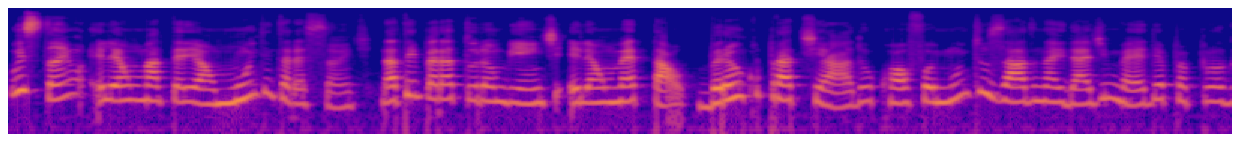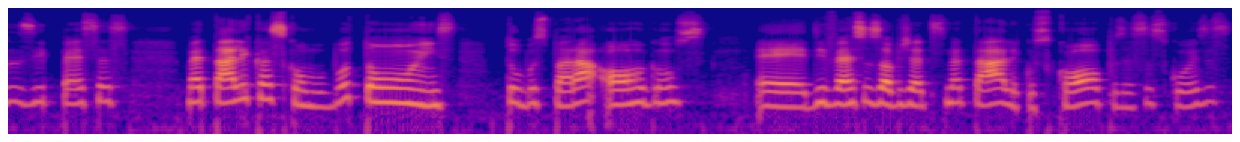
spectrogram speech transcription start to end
O estanho ele é um material muito interessante. Na temperatura ambiente, ele é um metal branco prateado, o qual foi muito usado na Idade Média para produzir peças metálicas como botões, tubos para órgãos, é, diversos objetos metálicos, copos, essas coisas.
